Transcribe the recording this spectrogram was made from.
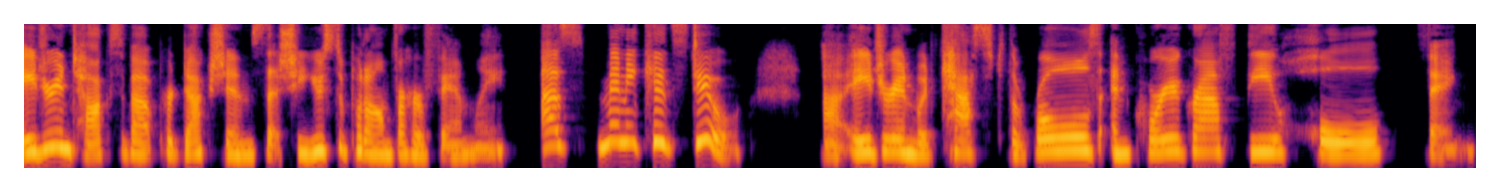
Adrienne talks about productions that she used to put on for her family, as many kids do. Uh, Adrienne would cast the roles and choreograph the whole thing.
